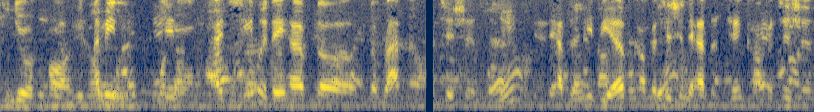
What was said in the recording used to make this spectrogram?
to do a car. You know, I mean, one in, guy and a half. at SEMA they have the the rap competition. Yeah. They have the PPF competition. They have the tin competition.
